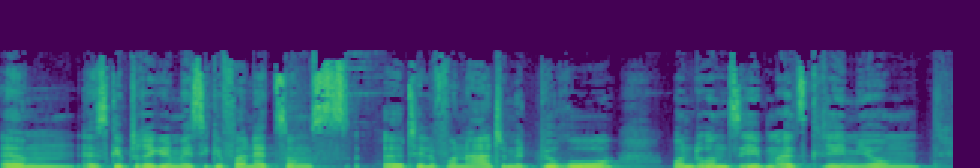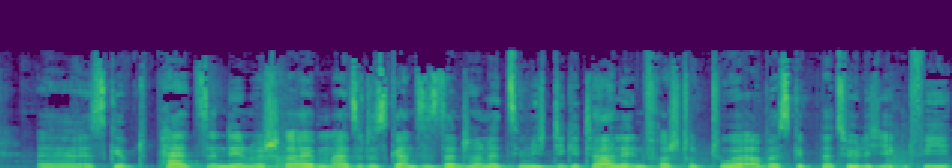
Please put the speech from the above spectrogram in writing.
Ähm, es gibt regelmäßige Vernetzungstelefonate mit Büro und uns eben als Gremium. Äh, es gibt Pads, in denen wir schreiben. Also das Ganze ist dann schon eine ziemlich digitale Infrastruktur, aber es gibt natürlich irgendwie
